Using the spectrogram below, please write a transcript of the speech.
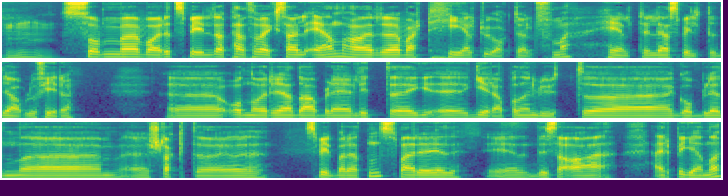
Mm. Som eh, var et spill Path of Exile 1 har eh, vært helt uaktuelt for meg, helt til jeg spilte Diablo 4. Uh, eh, og når jeg da ble litt uh, gira på den loot uh, som er i, i disse RPG-ene,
